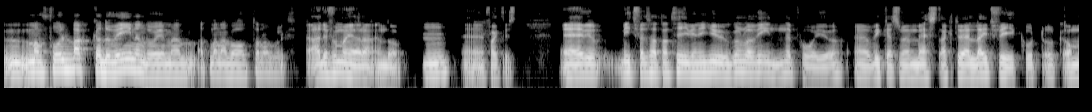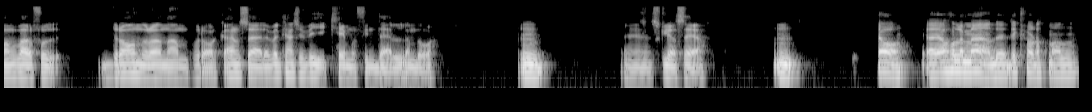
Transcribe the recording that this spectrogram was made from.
man får väl backa Dovin ändå i och med att man har valt honom. Liksom. Ja, det får man göra ändå mm. eh, faktiskt. Eh, mittfältsalternativen i Djurgården var vi inne på ju, eh, vilka som är mest aktuella i ett frikort och om man bara får dra några namn på rak arm så är det väl kanske Wikheim och Findell ändå. Mm. Eh, skulle jag säga. Mm. Ja, jag håller med. Det, det, är klart att man,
